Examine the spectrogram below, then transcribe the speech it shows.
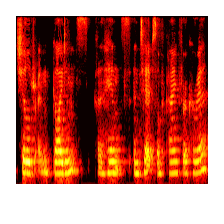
children guidance, kind of hints and tips on preparing for a career.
